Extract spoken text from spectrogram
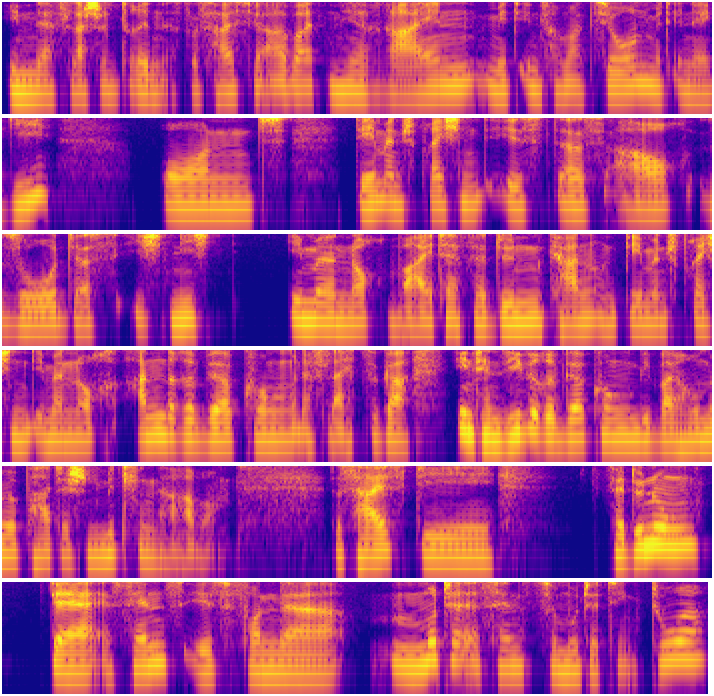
in der Flasche drin ist. Das heißt, wir arbeiten hier rein mit Information, mit Energie und Dementsprechend ist das auch so, dass ich nicht immer noch weiter verdünnen kann und dementsprechend immer noch andere Wirkungen oder vielleicht sogar intensivere Wirkungen wie bei homöopathischen Mitteln habe. Das heißt, die Verdünnung der Essenz ist von der Mutteressenz zur Muttertinktur,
